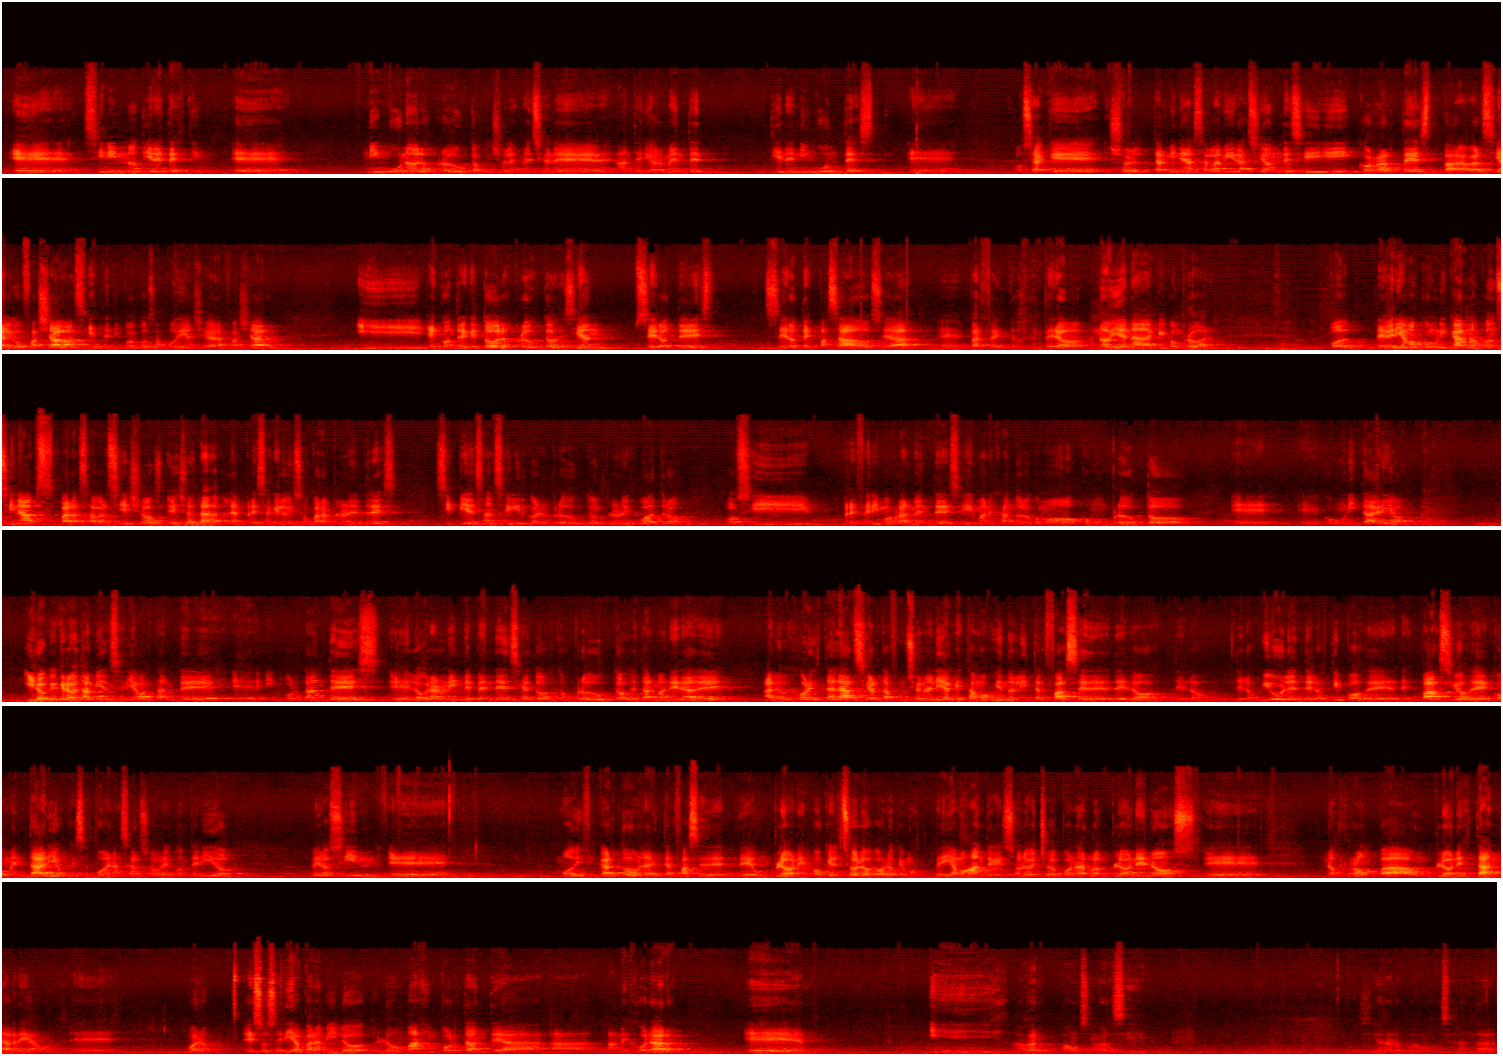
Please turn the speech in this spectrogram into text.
Eh, no tiene testing. Eh, ninguno de los productos que yo les mencioné anteriormente tiene ningún test. Eh, o sea que yo terminé de hacer la migración, decidí correr test para ver si algo fallaba, si este tipo de cosas podían llegar a fallar y encontré que todos los productos decían cero test, cero test pasado, o sea, eh, perfecto, pero no había nada que comprobar. Deberíamos comunicarnos con Synapse para saber si ellos, ellos la, la empresa que lo hizo para Plone 3, si piensan seguir con el producto en Plone 4 o si preferimos realmente seguir manejándolo como, como un producto eh, eh, comunitario. Y lo que creo también sería bastante importante es lograr una independencia de todos estos productos de tal manera de a lo mejor instalar cierta funcionalidad que estamos viendo en la interfase de, los, de, de los viewlets, de los tipos de, espacios, de comentarios que se pueden hacer sobre el contenido, pero sin eh, modificar toda la interfase de, un plone, o que el solo, o lo que mos- veíamos antes, que el solo hecho de ponerlo en plone nos, eh, nos rompa un plone estándar, digamos. Eh, bueno, eso sería para mí lo, lo más importante a mejorar. Eh, y a ver, vamos a ver si, si ahora lo podemos hacer andar.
